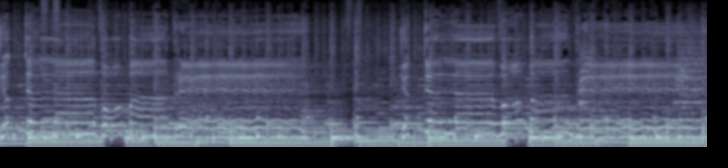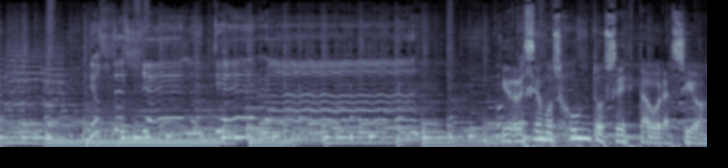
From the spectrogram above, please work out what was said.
Yo te alabo, Padre. Yo te alabo, Padre. Dios de cielo y tierra. Y recemos juntos esta oración.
